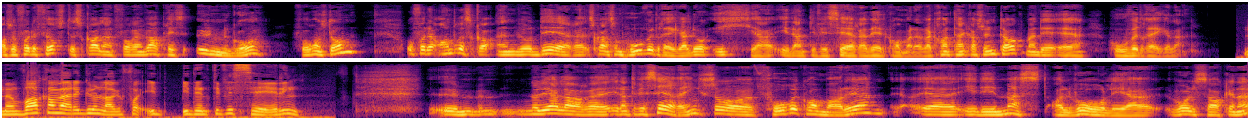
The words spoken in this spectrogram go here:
Altså For det første skal en for enhver pris unngå forhåndsdom. Og for det andre skal en vurdere, skal en som hovedregel da ikke identifisere vedkommende. Det kan tenkes unntak, men det er hovedregelen. Men hva kan være grunnlaget for identifisering? Når det gjelder eh, identifisering, så forekommer det eh, i de mest alvorlige voldssakene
